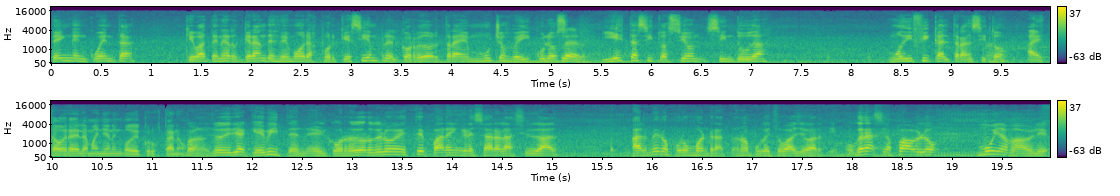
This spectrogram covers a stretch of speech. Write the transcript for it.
tenga en cuenta que va a tener grandes demoras porque siempre el corredor trae muchos vehículos Claro. y esta situación, sin duda, modifica el tránsito a esta hora de la mañana en Godecruz, ¿no? Bueno, yo diría que eviten el corredor del oeste para ingresar a la ciudad, al menos por un buen rato, ¿no? Porque esto va a llevar tiempo. Gracias, Pablo. Muy amable.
